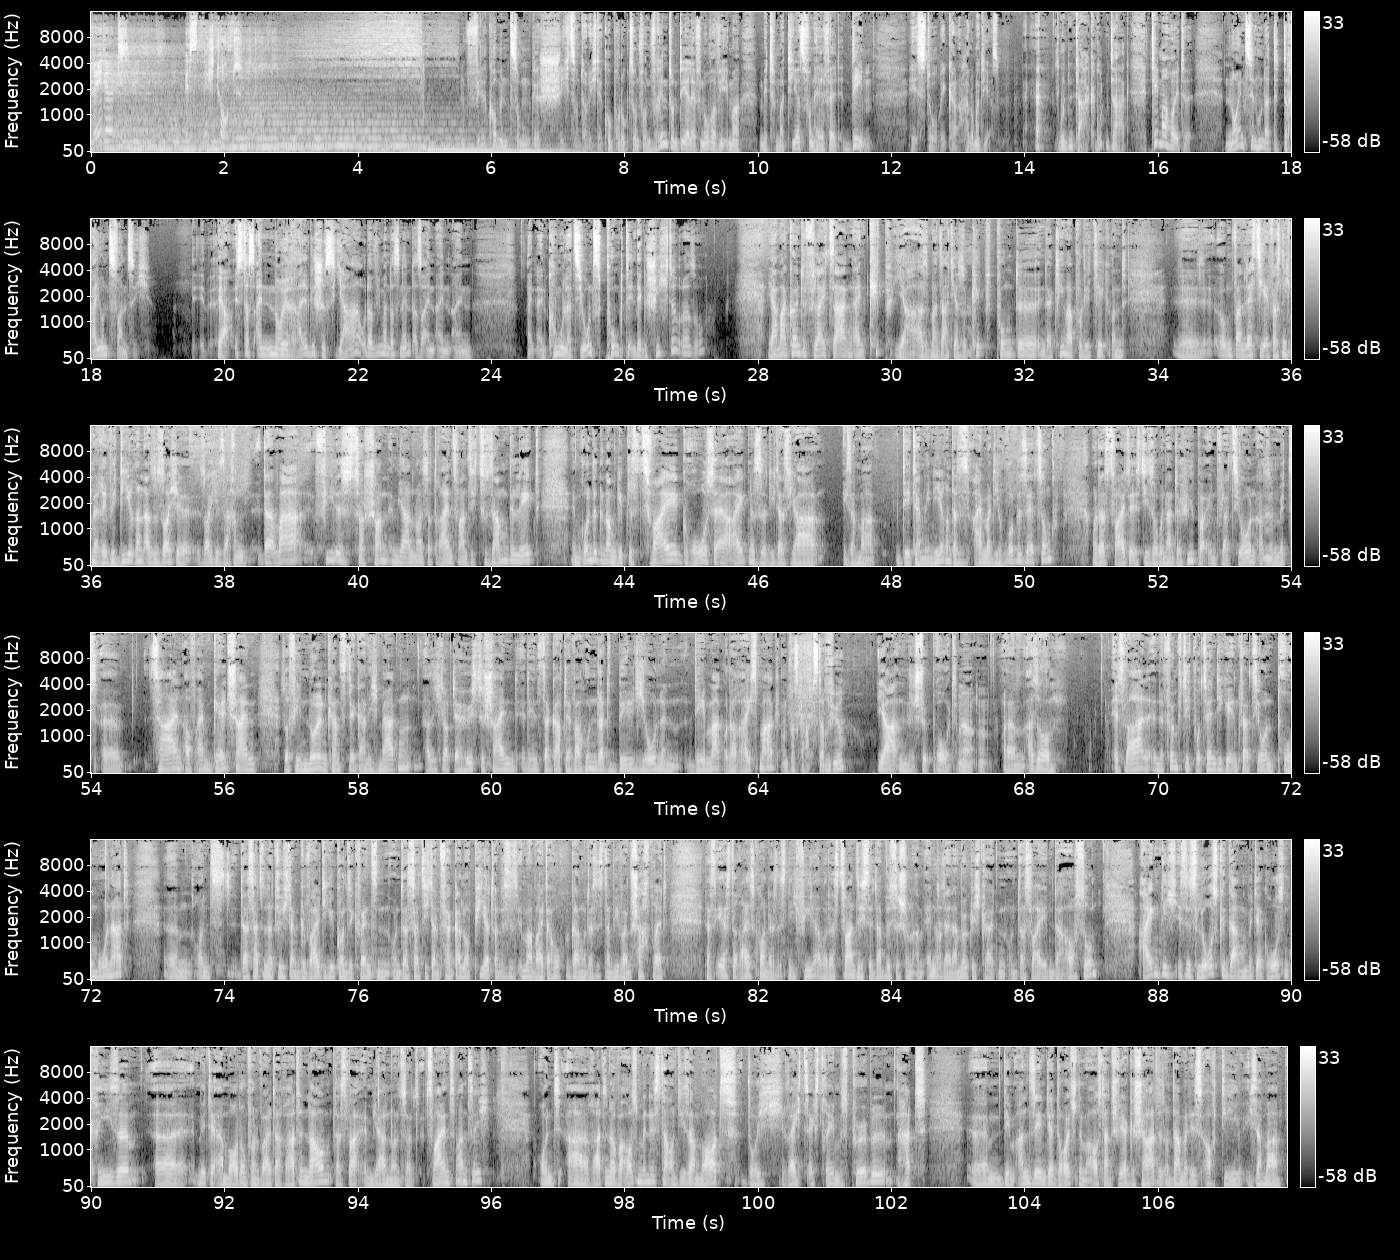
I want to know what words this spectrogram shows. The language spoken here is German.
Wer redet, ist nicht tot. Willkommen zum Geschichtsunterricht der Koproduktion von Vrindt und DLF Nova wie immer mit Matthias von Hellfeld, dem Historiker. Hallo Matthias. Guten Tag. Guten Tag. Thema heute 1923. Ja. Ist das ein neuralgisches Jahr oder wie man das nennt? Also ein, ein, ein, ein, ein Kumulationspunkt in der Geschichte oder so? Ja, man könnte vielleicht sagen ein Kippjahr. Also man sagt ja so Kipppunkte in der Klimapolitik und äh, irgendwann lässt sich etwas nicht mehr revidieren. Also solche solche Sachen. Da war vieles schon im Jahr 1923 zusammengelegt. Im Grunde genommen gibt es zwei große Ereignisse, die das Jahr, ich sag mal, determinieren. Das ist einmal die Ruhrbesetzung und das zweite ist die sogenannte Hyperinflation, also mhm. mit äh, Zahlen auf einem Geldschein, so viel Nullen kannst du dir gar nicht merken. Also ich glaube, der höchste Schein, den es da gab, der war 100 Billionen D-Mark oder Reichsmark. Und was gab's dafür? Ja, ein Stück Brot. Ja, ja. Ähm, also es war eine 50-prozentige Inflation pro Monat ähm, und das hatte natürlich dann gewaltige Konsequenzen und das hat sich dann vergaloppiert und es ist immer weiter hochgegangen und das ist dann wie beim Schachbrett. Das erste Reiskorn, das ist nicht viel, aber das 20. da bist du schon am Ende ja. deiner Möglichkeiten und das war eben da auch so. Eigentlich ist es losgegangen mit der großen Krise äh, mit der Ermordung von Walter Rathenau. Das war im Jahr 1922. Und äh, Rathenau war Außenminister und dieser Mord durch rechtsextremes Pöbel hat ähm, dem Ansehen der Deutschen im Ausland schwer geschadet und damit ist auch die, ich sag mal,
